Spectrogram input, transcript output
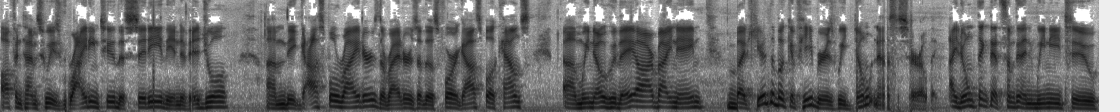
oftentimes who he's writing to, the city, the individual. Um, the gospel writers, the writers of those four gospel accounts, um, we know who they are by name. But here, in the book of Hebrews, we don't necessarily. I don't think that's something that we need to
